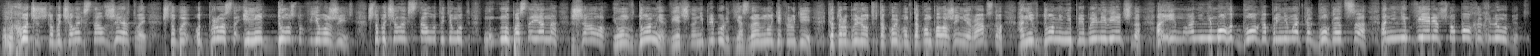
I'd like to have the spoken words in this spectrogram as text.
Он хочет, чтобы человек стал жертвой, чтобы вот просто иметь доступ в его жизнь, чтобы человек стал вот этим вот, ну, постоянно жалоб, и он в доме вечно не прибудет. Я знаю многих людей, которые были вот в, такой, в таком положении рабства, они в доме не прибыли вечно, а им, они не могут Бога принимать как Бога Отца, они не верят, что Бог их любит.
